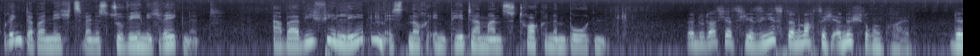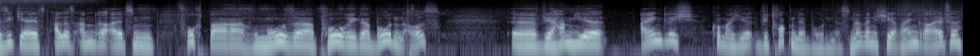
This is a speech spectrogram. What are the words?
bringt aber nichts, wenn es zu wenig regnet. Aber wie viel Leben ist noch in Petermanns trockenem Boden? Wenn du das jetzt hier siehst, dann macht sich Ernüchterung breit. Der sieht ja jetzt alles andere als ein fruchtbarer, humoser, poriger Boden aus. Äh, wir haben hier eigentlich, guck mal hier, wie trocken der Boden ist. Ne? Wenn ich hier reingreife,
